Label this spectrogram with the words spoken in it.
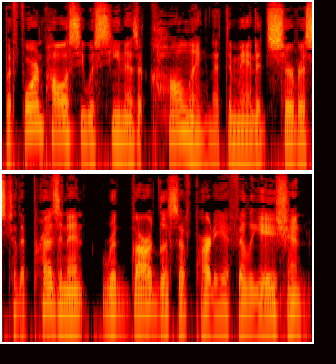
but foreign policy was seen as a calling that demanded service to the president regardless of party affiliation.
